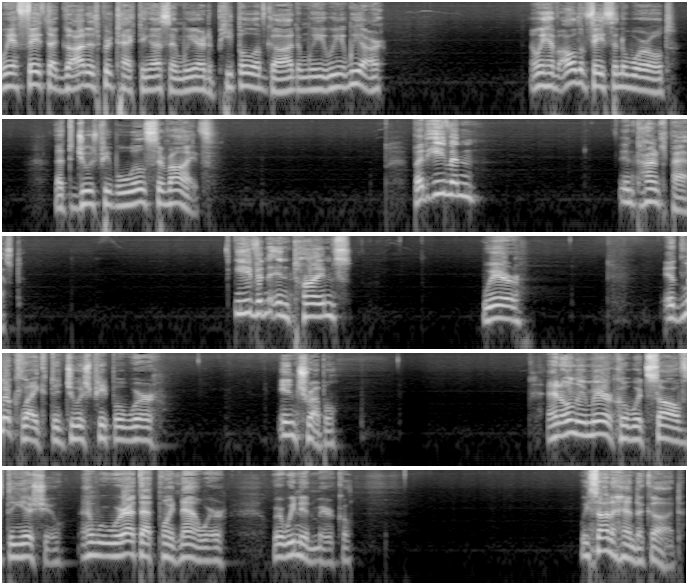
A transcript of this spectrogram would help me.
And we have faith that God is protecting us, and we are the people of God, and we, we, we are. And we have all the faith in the world that the Jewish people will survive. But even in times past, even in times where it looked like the Jewish people were in trouble, and only a miracle would solve the issue. And we're at that point now where, where we need a miracle. We saw the hand of God,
